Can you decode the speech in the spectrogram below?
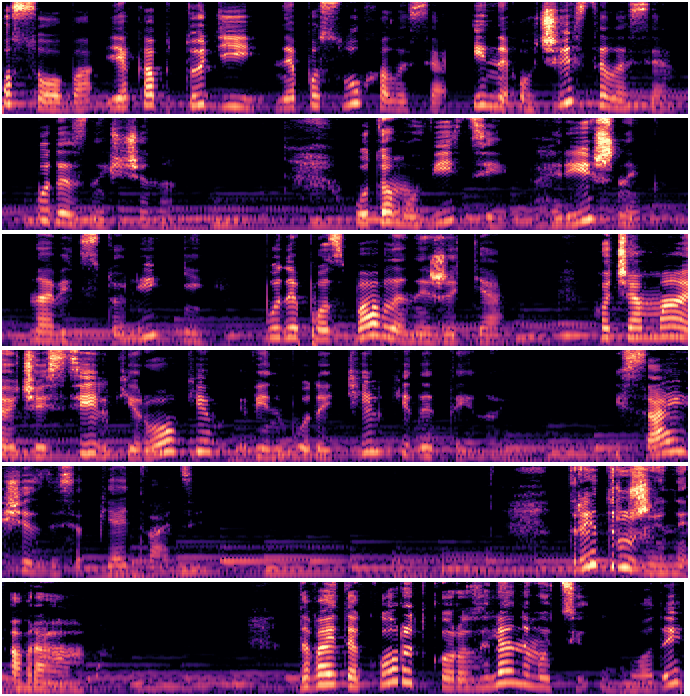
особа, яка б тоді не послухалася і не очистилася, буде знищена. У тому віці грішник, навіть столітній, буде позбавлений життя, хоча, маючи стільки років, він буде тільки дитиною. Ісаї 65.20 Три дружини Авраама. Давайте коротко розглянемо ці угоди,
